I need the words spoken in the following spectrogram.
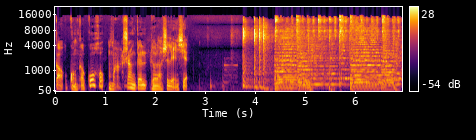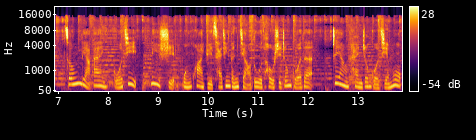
告，广告过后马上跟刘老师连线。从两岸、国际、历史文化与财经等角度透视中国的《这样看中国》节目，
